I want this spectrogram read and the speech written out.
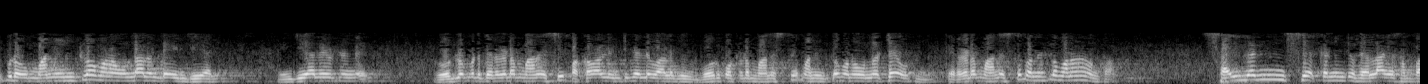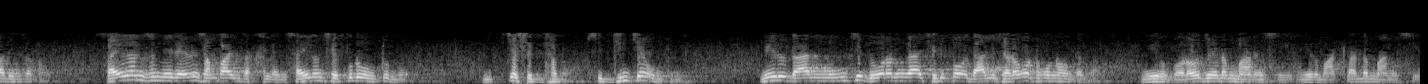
ఇప్పుడు మన ఇంట్లో మనం ఉండాలంటే ఏం చేయాలి? ఏం చేయాలి ఏమిటండి? రోడ్ల పడి తిరగడం మానేసి పక్క వాళ్ళ ఇంటికి వెళ్ళి వాళ్ళకి బోరు కొట్టడం మానేస్తే మన ఇంట్లో మనం ఉన్నట్టే అవుతుంది. తిరగడం మానేస్తే మన ఇంట్లో మనమే ఉంటాం. సైలెన్స్ ఎక్కడి నుంచో ఎలాగే సంపాదించడం సైలెన్స్ మీరేమీ సంపాదించక్కర్లేదు. సైలెన్స్ ఎప్పుడూ ఉంటుంది. నిత్య సిద్ధము సిద్ధించే ఉంటుంది. మీరు దాని నుంచి దూరంగా చెడిపో దాన్ని చెడగొట్టకుండా ఉంటుంది మీరు గొడవ చేయడం మానేసి మీరు మాట్లాడడం మానేసి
